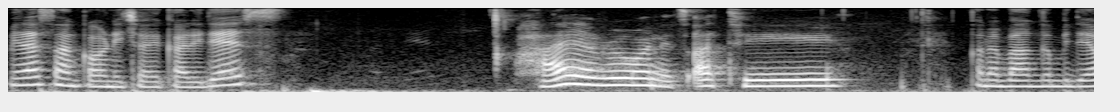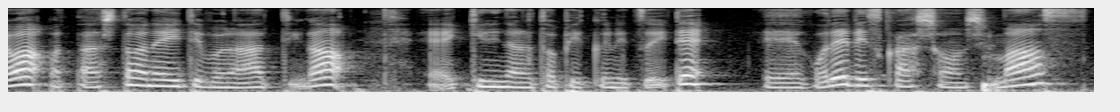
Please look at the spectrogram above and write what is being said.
皆さんこんにちはゆかりです Hi everyone, it's Ati. この番組では私とネイティブのアッティが、えー気になるトピックについて英語でディスカッションします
